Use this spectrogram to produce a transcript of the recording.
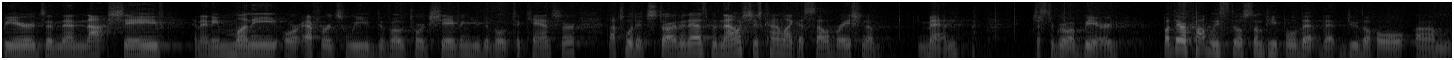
beards and then not shave, and any money or efforts we devote towards shaving, you devote to cancer. That's what it started as, but now it's just kind of like a celebration of men, just to grow a beard. But there are probably still some people that, that do the whole um,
